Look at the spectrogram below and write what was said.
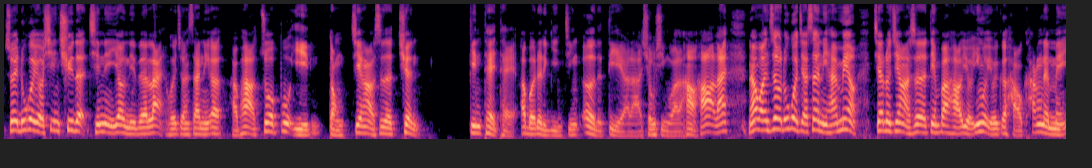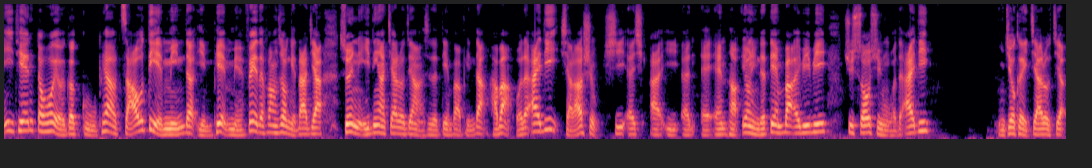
所以如果有兴趣的，请你用你的 line 回传三零二，好不好？做不赢，懂姜老师的劝。金太太，啊不，那个眼睛二的爹啦，凶醒完了哈。好，来拿完之后，如果假设你还没有加入姜老师的电报好友，因为有一个好康的，每一天都会有一个股票早点名的影片，免费的放送给大家，所以你一定要加入姜老师的电报频道，好不好？我的 ID 小老鼠 C H I E N A M 好，用你的电报 A P P 去搜寻我的 ID，你就可以加入加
